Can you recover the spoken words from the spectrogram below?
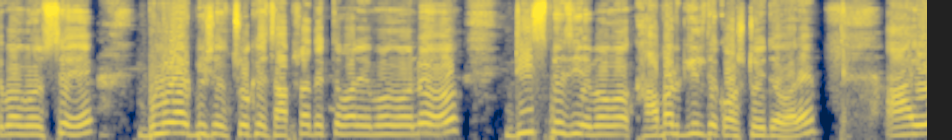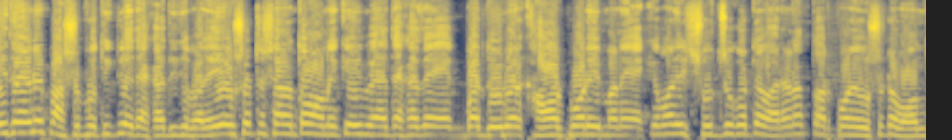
এবং হচ্ছে ব্লুয়ার ভিশন চোখে ঝাপসা দেখতে পারে এবং হলো ডিসপেজি এবং খাবার গিলতে কষ্ট হতে পারে। আর এই ধরনের পার্শ্ব প্রতিক্রিয়া দেখা দিতে পারে। এই ওষুধটা সাধারণত অনেকেই দেখা যায় একবার, দুইবার খাওয়ার পরে মানে একেবারেই সহ্য করতে পারে না, তারপরে ওষুধটা বন্ধ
